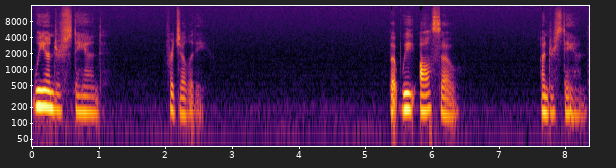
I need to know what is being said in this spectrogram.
We understand fragility. But we also understand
